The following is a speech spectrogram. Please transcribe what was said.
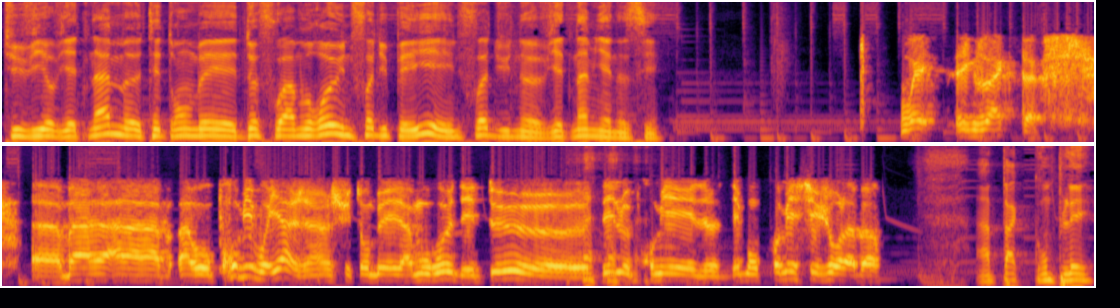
tu vis au Vietnam, Euh, t'es tombé deux fois amoureux, une fois du pays et une fois d'une vietnamienne aussi. Ouais, exact. Euh, bah, à- à- au premier voyage, hein, je suis tombé amoureux des deux euh, dès le premier, dès mon premier séjour là-bas. Un pack complet.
